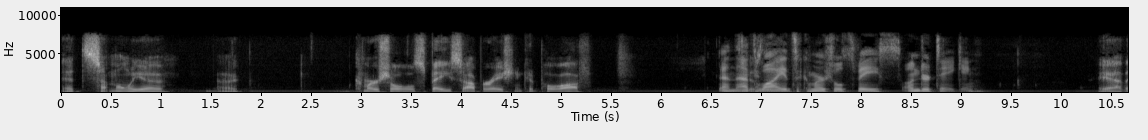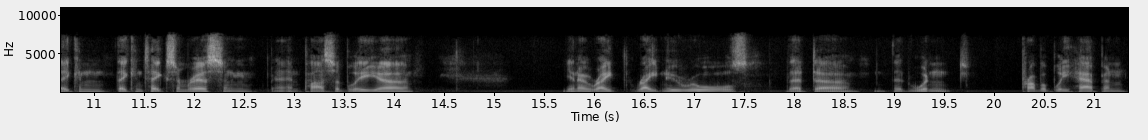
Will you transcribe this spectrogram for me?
it's something only a, a commercial space operation could pull off. And that's why it's a commercial space undertaking. Yeah, they can they can take some risks and and possibly uh, you know write write new rules that uh, that wouldn't probably happen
